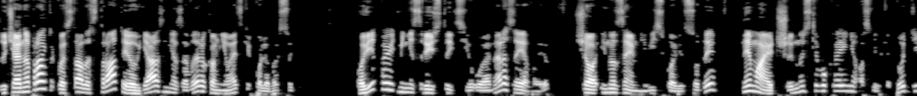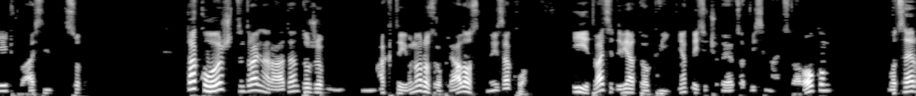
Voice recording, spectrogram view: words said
Звичайною практикою стали страти і ув'язнення за вироком німецьких польових судів. У відповідь міністр юстиції УНР заявив, що іноземні військові суди не мають чинності в Україні, оскільки тут діють власні суди. Також Центральна Рада дуже активно розробляла основний закон. І 29 квітня 1918 року ОЦР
